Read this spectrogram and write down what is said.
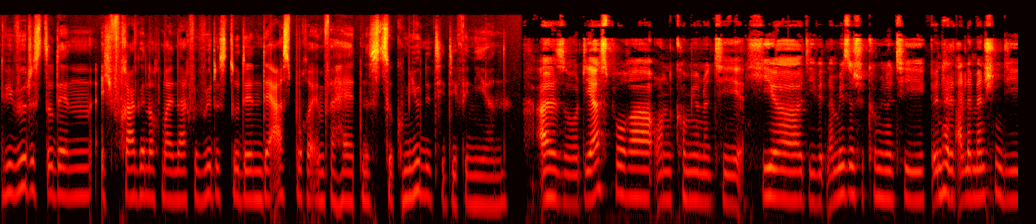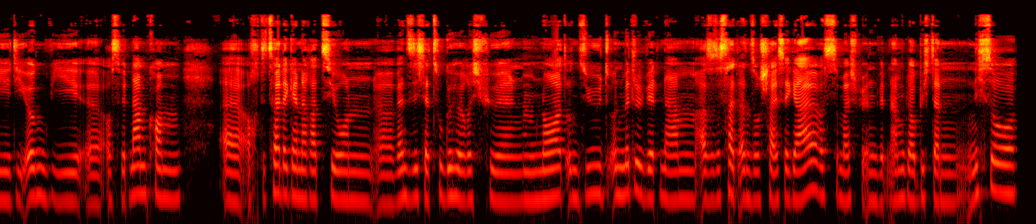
Wie würdest du denn, ich frage nochmal nach, wie würdest du denn Diaspora im Verhältnis zur Community definieren? Also Diaspora und Community. Hier die vietnamesische Community beinhaltet alle Menschen, die, die irgendwie äh, aus Vietnam kommen, äh, auch die zweite Generation, äh, wenn sie sich dazugehörig fühlen, Nord- und Süd- und Mittelvietnam. Also das ist halt dann so scheißegal, was zum Beispiel in Vietnam, glaube ich, dann nicht so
